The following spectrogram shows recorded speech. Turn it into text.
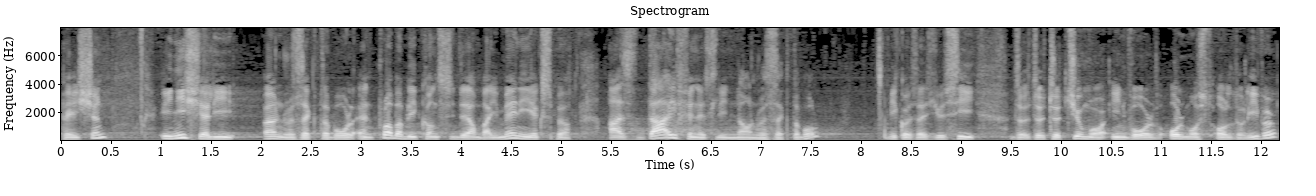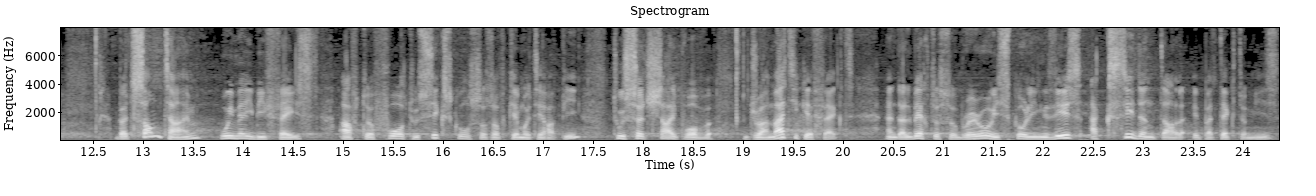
patient, initially unresectable and probably considered by many experts as definitely non-resectable, because as you see, the, the, the tumor involves almost all the liver. But sometimes we may be faced after four to six courses of chemotherapy to such type of dramatic effect. And Alberto Sobrero is calling this accidental hepatectomies,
